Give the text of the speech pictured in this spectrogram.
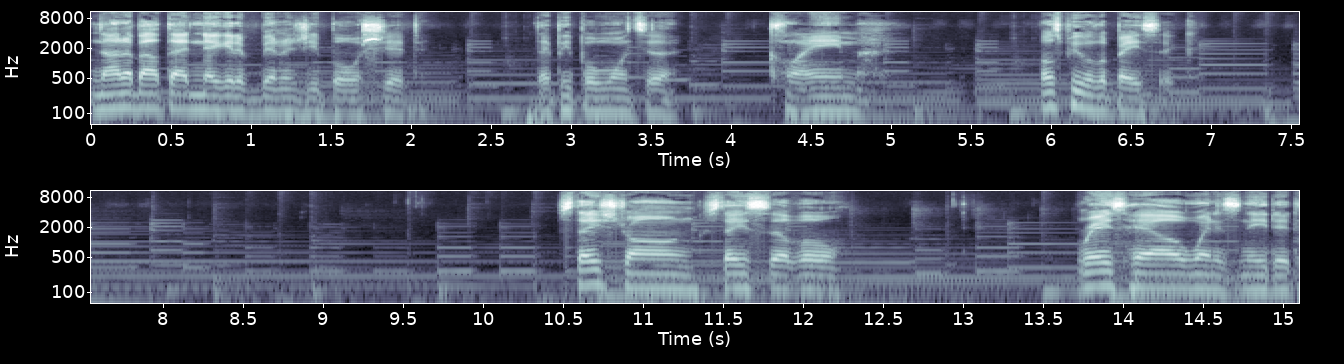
Not about that negative energy bullshit that people want to claim. Those people are basic. Stay strong, stay civil, raise hell when it's needed,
